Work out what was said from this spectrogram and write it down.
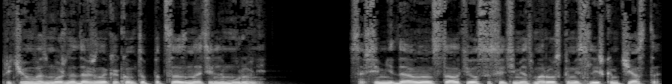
причем, возможно, даже на каком-то подсознательном уровне. Совсем недавно он сталкивался с этими отморозками слишком часто.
